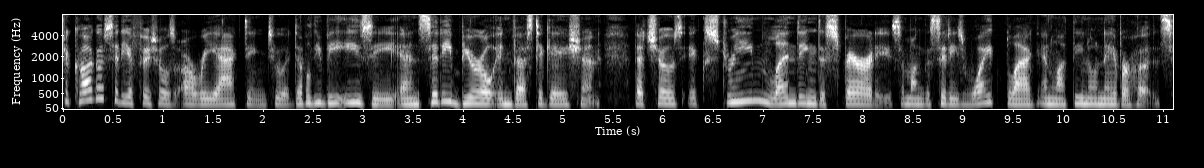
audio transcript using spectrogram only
Chicago city officials are reacting to a WBEZ and City Bureau investigation that shows extreme lending disparities among the city's white, black, and Latino neighborhoods.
